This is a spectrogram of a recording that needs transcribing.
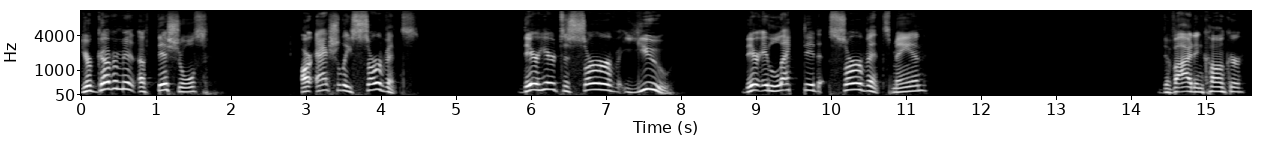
Your government officials are actually servants. They're here to serve you. They're elected servants, man. Divide and conquer.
